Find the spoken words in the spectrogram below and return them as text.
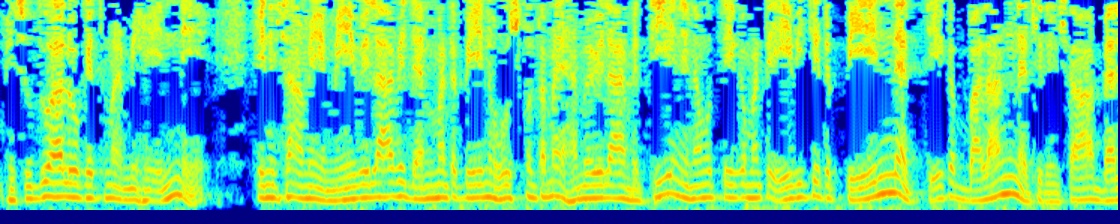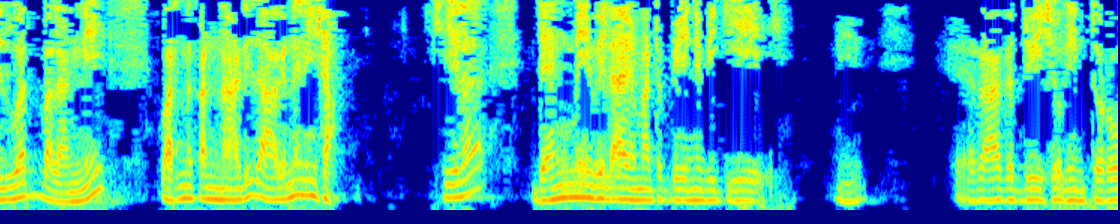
මේ සුදු ආලෝකය තමයි මෙහෙ එන්නේ. ඒ නිසා මේ මේ වෙලාවේ දැම්මට පේන හුස්ම තමයි හැම වෙලාවෙම තියෙන්නේ. නමුත් ඒක මට ඒ විදිහට පේන්නේ නැත්තේ. ඒක බලන්නේ නැති නිසා බැලුවත් බලන්නේ වර්ණ කණ්ණාඩි දාගෙන නිසා. කියලා දැන් මේ වෙලාවේ මට පේන විදිහේ මේ රාග ద్వේෂ වලින් තොරව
